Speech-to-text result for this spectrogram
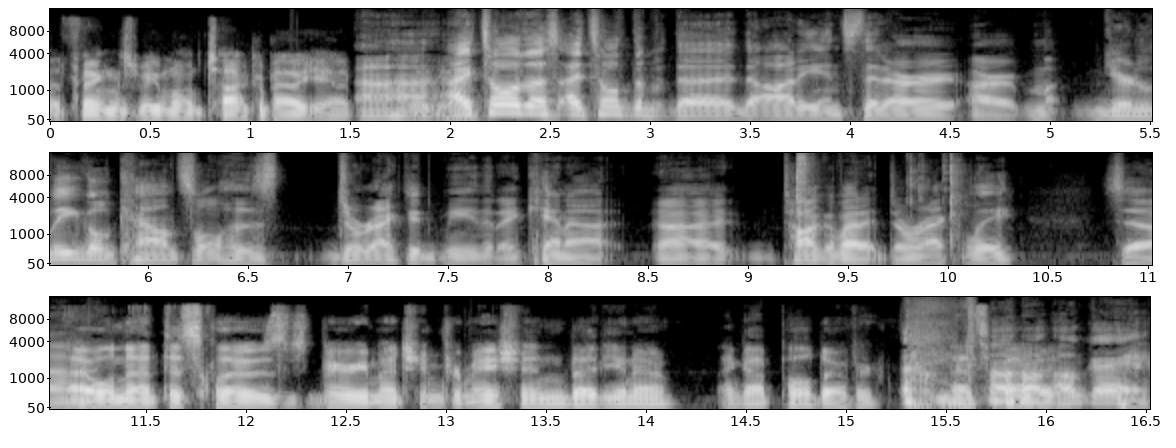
the things we won't talk about yet. Uh-huh. Yeah. I told us. I told the, the the audience that our our your legal counsel has directed me that I cannot uh, talk about it directly. So I will not disclose very much information, but you know, I got pulled over. That's about it. okay,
